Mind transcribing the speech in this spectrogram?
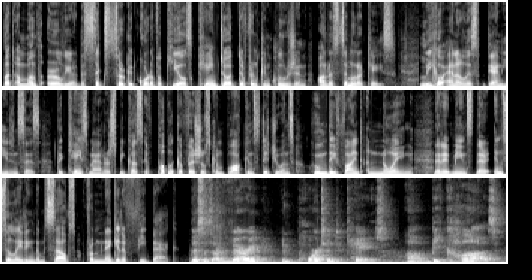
But a month earlier, the Sixth Circuit Court of Appeals came to a different conclusion on a similar case. Legal analyst Dan Eaton says the case matters because if public officials can block constituents whom they find annoying, then it means they're insulating themselves from negative feedback. This is a very important case uh, because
